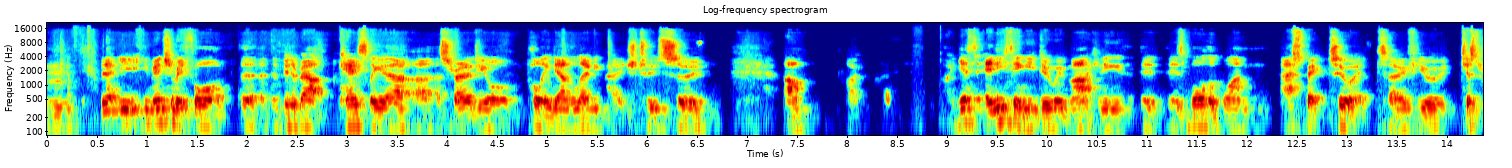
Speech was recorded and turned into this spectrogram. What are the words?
Mm. Now, you, you mentioned before the, the bit about cancelling a, a strategy or pulling down a landing page too soon. Um, I, I guess anything you do in marketing, there- there's more than one aspect to it. So if you're just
